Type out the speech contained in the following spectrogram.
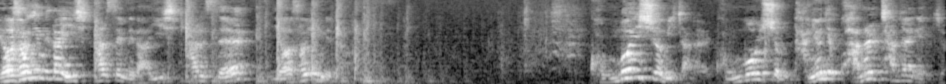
여성입니다. 28세입니다. 28세 여성입니다. 공무원 시험이잖아요. 공무원 시험 당연히 관을 찾아야겠죠.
